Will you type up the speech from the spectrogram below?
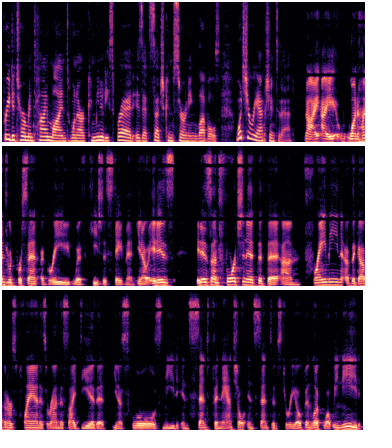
predetermined timelines when our community spread is at such concerning levels. What's your reaction to that? No, I, I 100% agree with Kisha's statement. You know, it is it is unfortunate that the um, framing of the governor's plan is around this idea that you know schools need incent financial incentives to reopen. Look, what we need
